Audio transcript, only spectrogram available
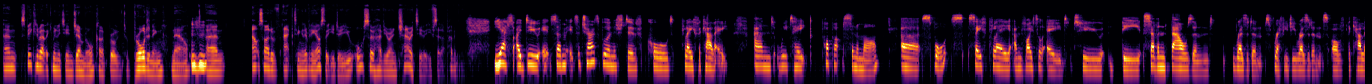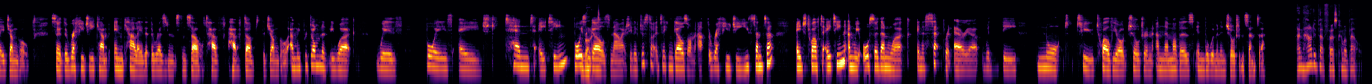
And speaking about the community in general, kind of broad, to broadening now, Mm-hmm. um, outside of acting and everything else that you do, you also have your own charity that you've set up, haven't you? Yes, I do. It's um it's a charitable initiative called Play4Calais, and we take pop-up cinema, uh, sports, safe play, and vital aid to the seven thousand residents, refugee residents of the Calais jungle. So the refugee camp in Calais that the residents themselves have have dubbed the jungle, and we predominantly work with boys aged 10 to 18 boys and girls now actually. They've just started taking girls on at the refugee youth center aged 12 to 18 and we also then work in a separate area with the 0 to 12 year old children and their mothers in the women and children center And how did that first come about?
